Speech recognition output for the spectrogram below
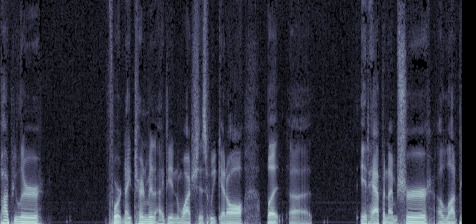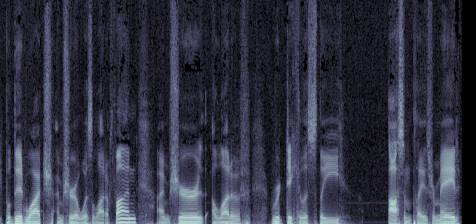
popular Fortnite tournament. I didn't watch this week at all, but uh, it happened. I'm sure a lot of people did watch. I'm sure it was a lot of fun. I'm sure a lot of ridiculously awesome plays were made.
